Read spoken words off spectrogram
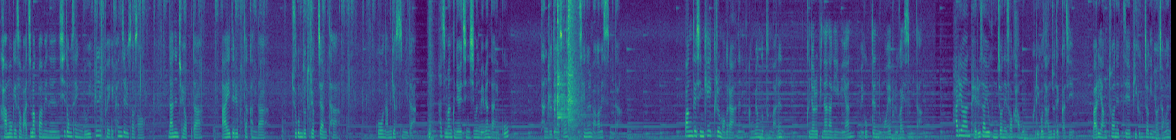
감옥에서 마지막 밤에는 시동생 루이 필리프에게 편지를 써서 나는 죄 없다. 아이들을 부탁한다. 죽음도 두렵지 않다 고 남겼습니다. 하지만 그녀의 진심은 외면당했고 단두대에서 생을 마감했습니다. 빵 대신 케이크를 먹으라는 악명 높은 말은 그녀를 비난하기 위한 왜곡된 루머에 불과했습니다. 화려한 베르사유 궁전에서 감옥 그리고 단두대까지 마리 앙투아네트의 비극적인 여정은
